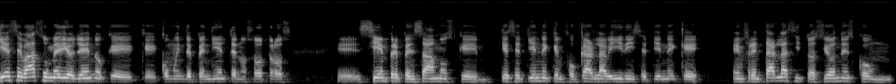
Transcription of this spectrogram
ese vaso medio lleno que, como independiente nosotros eh, siempre pensamos que, se tiene que enfocar la vida y se tiene que enfrentar las situaciones con,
